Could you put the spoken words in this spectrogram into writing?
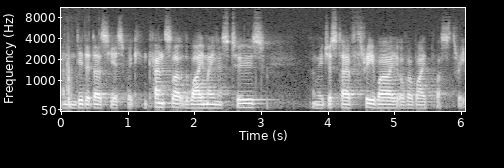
And indeed it does here, so we can cancel out the y minus 2's, and we just have 3y over y plus 3.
